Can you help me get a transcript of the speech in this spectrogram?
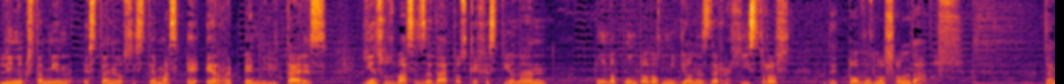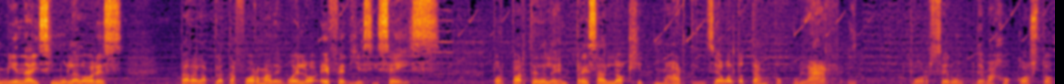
Linux también está en los sistemas ERP militares y en sus bases de datos que gestionan 1.2 millones de registros de todos los soldados. También hay simuladores para la plataforma de vuelo F-16 por parte de la empresa Lockheed Martin se ha vuelto tan popular y por ser de bajo costo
